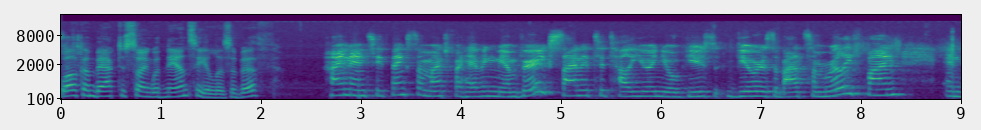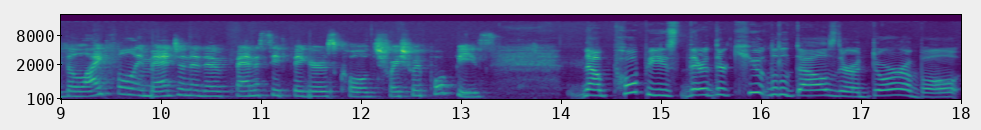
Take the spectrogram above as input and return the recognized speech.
Welcome back to Sewing with Nancy, Elizabeth. Hi, Nancy. Thanks so much for having me. I'm very excited to tell you and your views, viewers about some really fun and delightful, imaginative fantasy figures called Shwe Shwe Poppies. Now, poppies, they're, they're cute little dolls, they're adorable,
